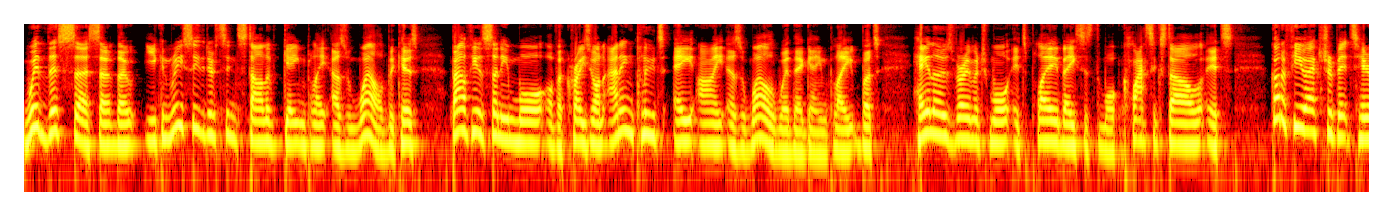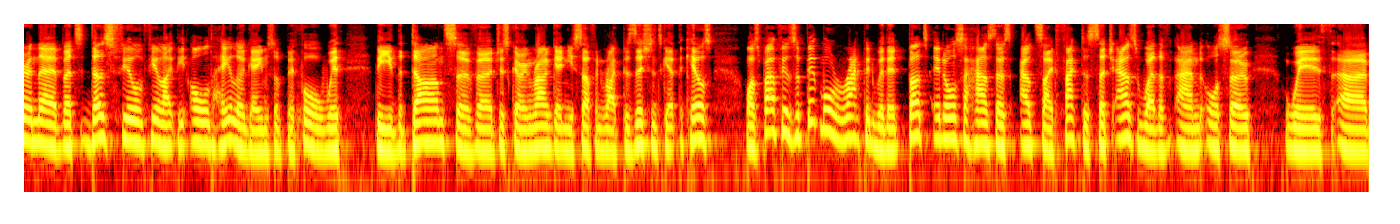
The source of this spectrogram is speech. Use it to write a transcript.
With this uh, setup, though, you can really see the difference in style of gameplay as well, because Battlefield's certainly more of a crazy one and includes AI as well with their gameplay, but Halo's very much more its player base, it's the more classic style, it's got a few extra bits here and there, but does feel feel like the old Halo games of before, with the the dance of uh, just going around getting yourself in right position to get the kills. Whilst Battlefield's a bit more rapid with it, but it also has those outside factors such as weather and also with uh,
